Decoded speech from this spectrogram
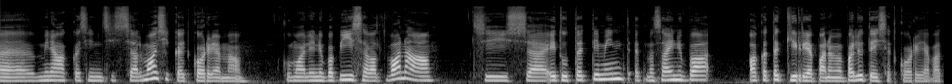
Äh,. Mina hakkasin siis seal maasikaid korjama, kui ma olin juba piisavalt vana, siis äh, edutati mind, et ma sain juba hakata kirja panema, palju teised korjavad.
